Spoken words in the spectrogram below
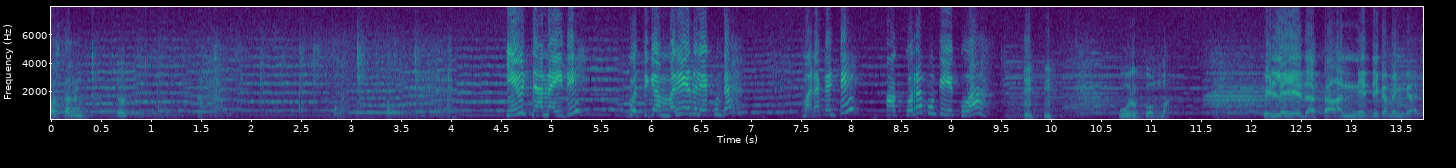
వస్తానండి. ఏమిటి నాన్న ఇది? బొత్తిగా మర్యాద లేకుండా? మనకంటే ఆ కుర్ర కుంక ఎక్కువ. ఊరుకోమ్మ. పెళ్ళయ్యేదాకా అన్ని దిగమింగాలి.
